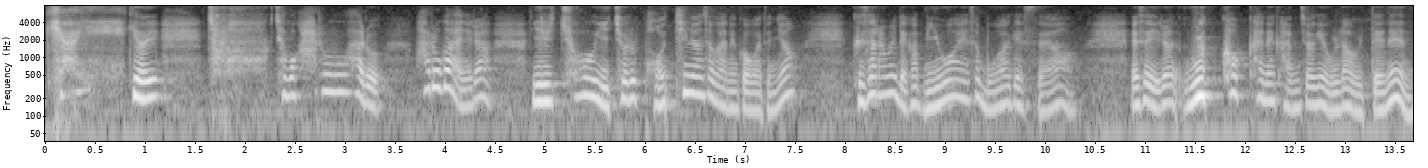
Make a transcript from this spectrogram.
기어이 기어이 처벅처벅 하루하루 하루가 아니라 1초, 2초를 버티면서 가는 거거든요. 그 사람을 내가 미워해서 뭐 하겠어요. 그래서 이런 울컥하는 감정이 올라올 때는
